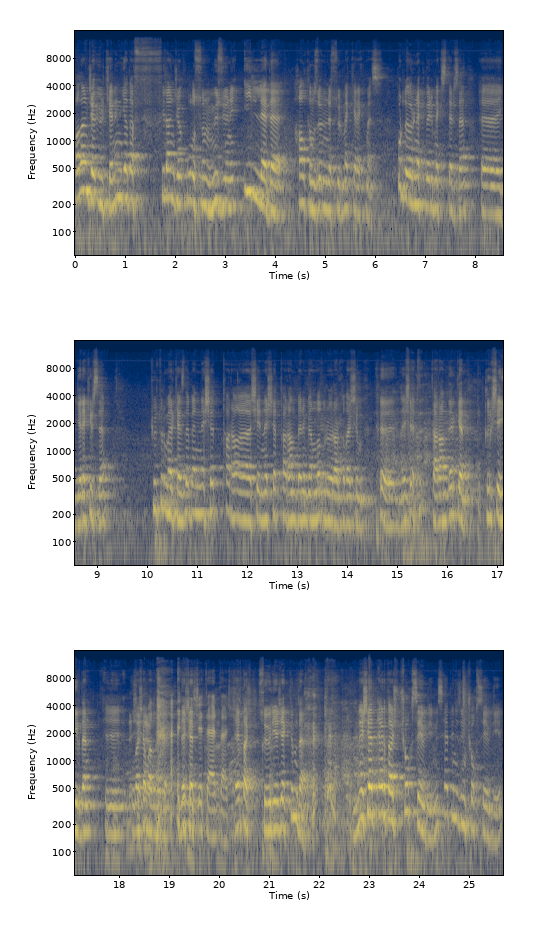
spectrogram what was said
falanca ülkenin ya da filanca ulusun müziğini ille de halkımızın önüne sürmek gerekmez. Burada örnek vermek isterse, e, gerekirse Kültür merkezde ben Neşet Tarhan, şey Neşet Tarhan benim yanımda duruyor arkadaşım. E, Neşet Tarhan derken Kırşehir'den e, ulaşamadım oraya. Neşet Ertaş. Ertaş söyleyecektim de. Neşet Ertaş çok sevdiğimiz, hepinizin çok sevdiği,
